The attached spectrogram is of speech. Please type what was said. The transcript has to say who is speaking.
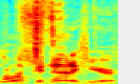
Speaker 1: Not getting out of here.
